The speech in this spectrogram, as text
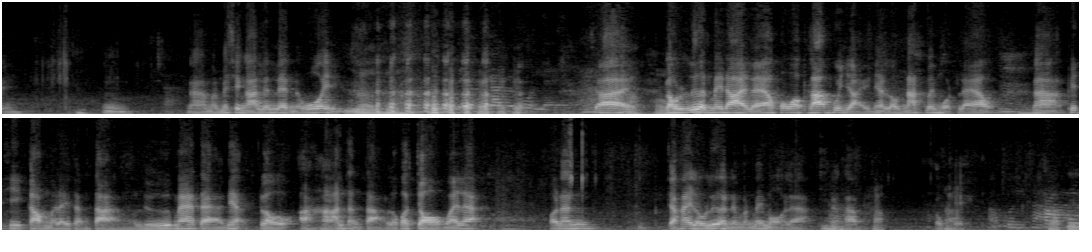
ง อืมนะมันไม่ใช่งานเล่นๆนะโว้ยเออเตรียมการไว้หมดแล้วใช่ครับเราเลื่อนไม่ได้แล้ว เพราะว่าพระผู้ใหญ่เนี่ยเรานัดไว้หมดแล้วนะฮะพิธีกรรมอะไรต่างๆ หรือแม้แต่เนี่ยเราอาหารต่างๆ เราก็จองไว้แล้ว เพราะฉะนั้นจะให้เราเลื่อนเนี่ยมันไม่เหมาะแล้วนะครับครับโอเคขอบคุณค่ะขอบคุณ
